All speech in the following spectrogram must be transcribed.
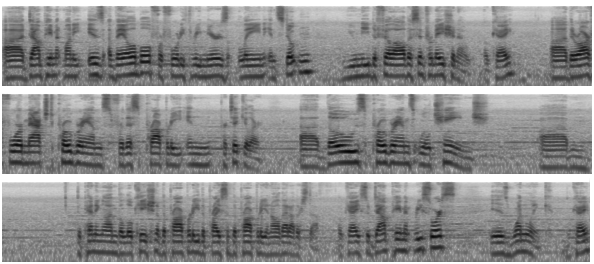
Uh, down payment money is available for 43 Mears Lane in Stoughton. You need to fill all this information out okay uh, there are four matched programs for this property in particular uh, those programs will change um, depending on the location of the property, the price of the property, and all that other stuff. Okay, so down payment resource is one link. Okay,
